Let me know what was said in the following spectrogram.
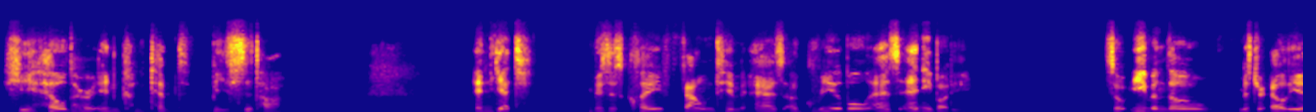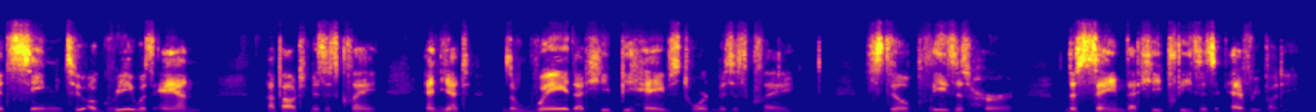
he held her in contempt, 鄙视她. And yet Mrs. Clay found him as agreeable as anybody. So even though Mr. Elliot seemed to agree with Anne about Mrs. Clay, and yet the way that he behaves toward Mrs. Clay still pleases her the same that he pleases everybody.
